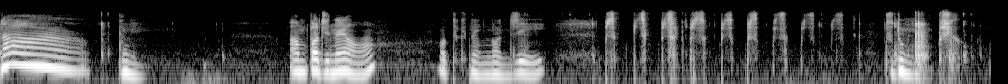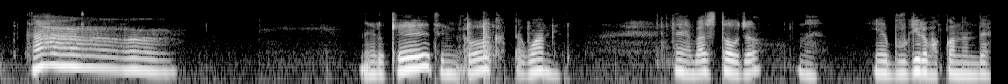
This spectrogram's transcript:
나, 붕. 안 빠지네요. 어떻게 된 건지. 두둥 아 네, 이렇게 된 것 같다고 합니다. 네, 마스터오죠. 네, 얘 무기를 바꿨는데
